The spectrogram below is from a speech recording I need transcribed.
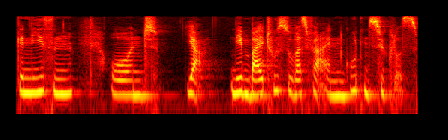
genießen und ja, nebenbei tust du was für einen guten Zyklus.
